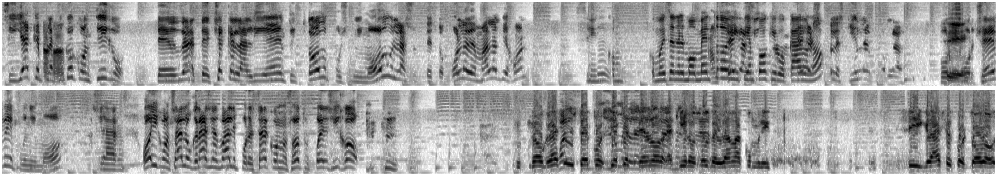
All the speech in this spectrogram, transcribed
Si ya que Ajá. platicó contigo, te, checa el aliento y todo, pues ni modo, la- te tocó la de malas, viejón. Sí, como, como dicen, el momento Aunque y haya tiempo equivocado, ¿no? sido la esquina por, la, por, Sí. por Cheve, pues ni modo. Claro. Oye, Gonzalo, gracias, vale, por estar con nosotros, pues, hijo. No, gracias ¿Cuál a usted por siempre Liga aquí nosotros ayudando a la comunidad. Sí, gracias por todo,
